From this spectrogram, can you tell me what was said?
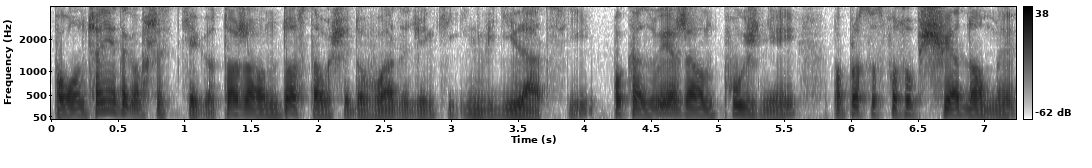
połączenie tego wszystkiego, to, że on dostał się do władzy dzięki inwigilacji, pokazuje, że on później po prostu w sposób świadomy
